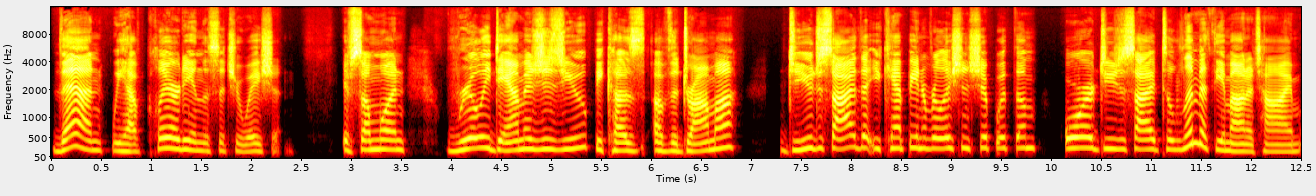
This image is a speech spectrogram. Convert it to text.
then we have clarity in the situation. If someone really damages you because of the drama, do you decide that you can't be in a relationship with them? Or do you decide to limit the amount of time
